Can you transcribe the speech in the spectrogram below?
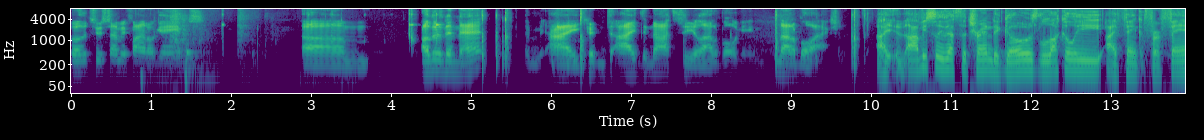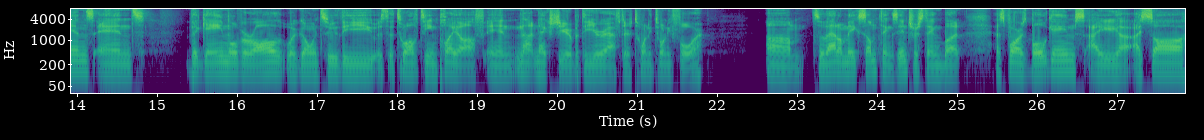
saw the two semifinal games. Um, other than that, I couldn't. I did not see a lot of bowl game. Not a bowl action. I obviously that's the trend it goes. Luckily, I think for fans and the game overall, we're going to the was the 12 team playoff in not next year, but the year after 2024. Um, so that'll make some things interesting. But as far as bowl games, I uh, I saw,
